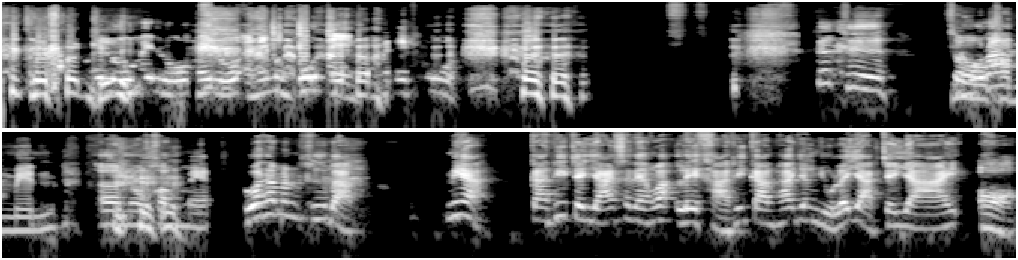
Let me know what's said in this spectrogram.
ก็คือคนไม่ที่รู้ไม่รู้ไม่รู้ อันนี้มึงพูดเองกูไม่ได้พูด ก็คือสมโนมติว่าคอมเมนต์เออ no comment หรือว่าถ้ามันคือแบบ เนี่ย การที่จะย้ายแสดงว่าเลขาธิการพักยังอยู่และอยากจะย้ายออก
